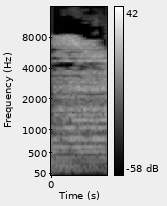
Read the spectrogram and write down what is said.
Bye.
